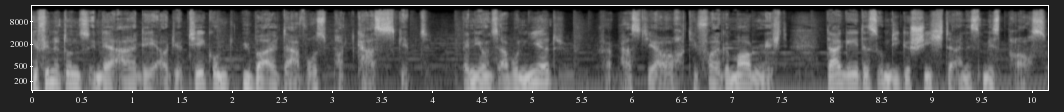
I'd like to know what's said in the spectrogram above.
Ihr findet uns in der ARD Audiothek und überall da, wo es Podcasts gibt. Wenn ihr uns abonniert, verpasst ihr auch die Folge morgen nicht. Da geht es um die Geschichte eines Missbrauchs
